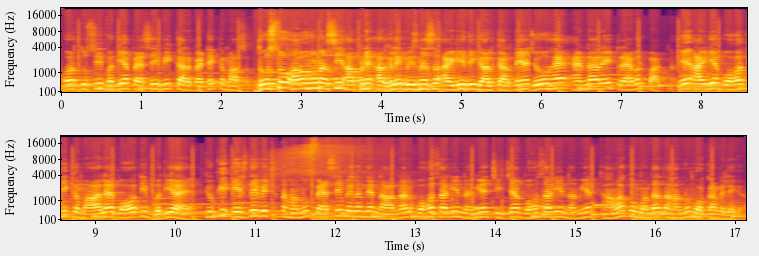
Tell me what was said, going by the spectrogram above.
ਔਰ ਤੁਸੀਂ ਵਧੀਆ ਪੈਸੇ ਵੀ ਘਰ ਬੈਠੇ ਕਮਾ ਸਕੋ। ਦੋਸਤੋ, ਆਓ ਹੁਣ ਅਸੀਂ ਆਪਣੇ ਅਗਲੇ ਬਿਜ਼ਨਸ ਆਈਡੀਆ ਦੀ ਗੱਲ ਕਰਦੇ ਹਾਂ, ਜੋ ਹੈ ਐਨ ਟਰੈਵਲ ਪਾਰਟਨਰ ਇਹ ਆਈਡੀਆ ਬਹੁਤ ਹੀ ਕਮਾਲ ਹੈ, ਬਹੁਤ ਹੀ ਵਧੀਆ ਹੈ, ਕਿਉਂਕਿ ਇਸ ਦੇ ਵਿੱਚ ਤੁਹਾਨੂੰ ਪੈਸੇ ਮਿਲਣ ਦੇ ਨਾਲ ਨਾਲ ਬਹੁਤ ਸਾਰੀਆਂ ਨਵੀਆਂ ਚੀਜ਼ਾਂ, ਬਹੁਤ ਸਾਰੀਆਂ ਨਵੀਆਂ ਥਾਵਾਂ ਘੁੰਮਣ ਦਾ ਤੁਹਾਨੂੰ ਮੌਕਾ ਮਿਲੇਗਾ।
